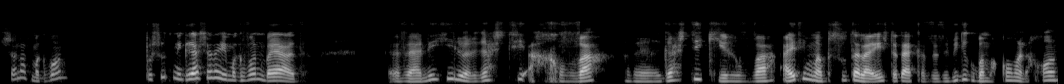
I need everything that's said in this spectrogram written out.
שלף מגבון, פשוט ניגש אליי עם מגבון ביד. ואני כאילו הרגשתי אחווה, והרגשתי קרבה, הייתי מבסוט על האיש, אתה יודע, כזה, זה בדיוק במקום הנכון,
